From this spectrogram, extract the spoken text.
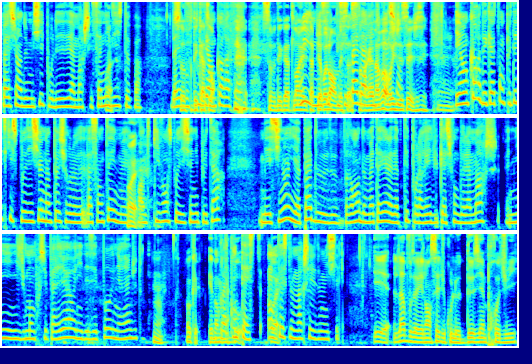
patients à domicile pour les aider à marcher. Ça n'existe pas. D'ailleurs, Sauf tout est encore à faire. sauf Decathlon Oui, et tapis c'est- mais ça n'a rien à voir oui je sais je sais Et encore, Decathlon, peut-être qu'ils se positionnent un peu sur le- la santé, mais Ouais. enfin, qu'ils vont se positionner plus tard. Mais sinon, il n'y a pas de, de- vraiment de matériel adapté pour la rééducation de la marche, ni, ni du membre supérieur, ni des épaules, ni rien du tout. ok et donc voilà, du coup on teste. On teste le marché du domicile. Et là vous avez lancé du coup le deuxième produit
